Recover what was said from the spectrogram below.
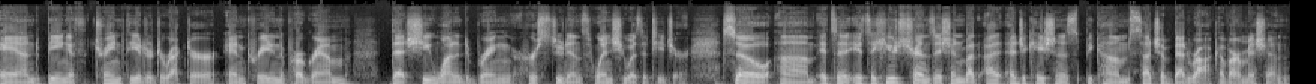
and being a th- trained theater director and creating the program that she wanted to bring her students when she was a teacher. So um, it's a it's a huge transition, but uh, education has become such a bedrock of our mission,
